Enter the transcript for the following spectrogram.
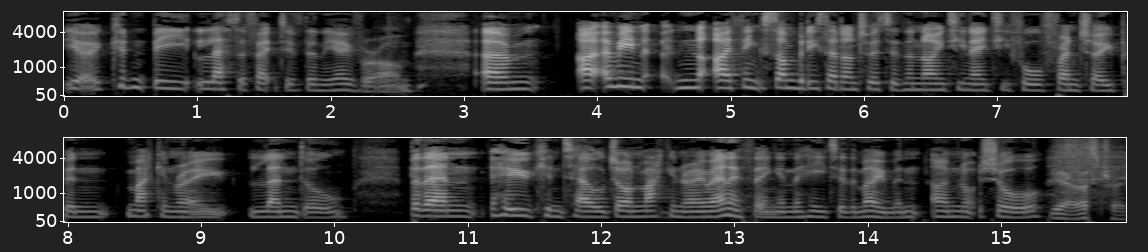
you know, it couldn't be less effective than the overarm. Um, I, I mean, n- I think somebody said on Twitter the 1984 French Open McEnroe Lendl, but then who can tell John McEnroe anything in the heat of the moment? I'm not sure. yeah, that's true.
